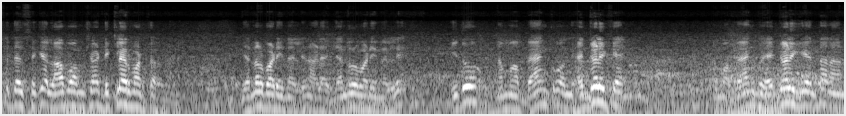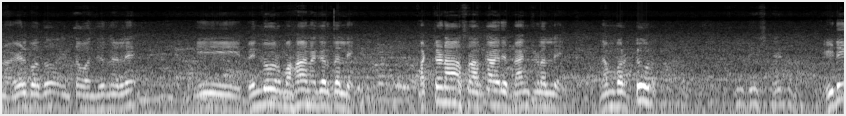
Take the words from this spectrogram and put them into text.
ಸದಸ್ಯರಿಗೆ ಲಾಭಾಂಶ ಡಿಕ್ಲೇರ್ ಮಾಡ್ತಾರೆ. ನಾಳೆ ಜನರಲ್ ಬಾಡಿನಲ್ಲಿ, ನಾಳೆ ಜನರಲ್ ಬಾಡಿನಲ್ಲಿ ಇದು ನಮ್ಮ ಬ್ಯಾಂಕು ಒಂದು ಹೆಗ್ಗಳಿಕೆ. ನಮ್ಮ ಬ್ಯಾಂಕು ಹೆಗ್ಗಳಿಕೆ ಅಂತ ನಾನು ಹೇಳ್ಬೋದು ಇಂಥ ಒಂದು ದಿನದಲ್ಲಿ. ಈ ಬೆಂಗಳೂರು ಮಹಾನಗರದಲ್ಲಿ ಪಟ್ಟಣ ಸಹಕಾರಿ ಬ್ಯಾಂಕ್ಗಳಲ್ಲಿ ನಂಬರ್ ಟೂ ಇಡೀ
